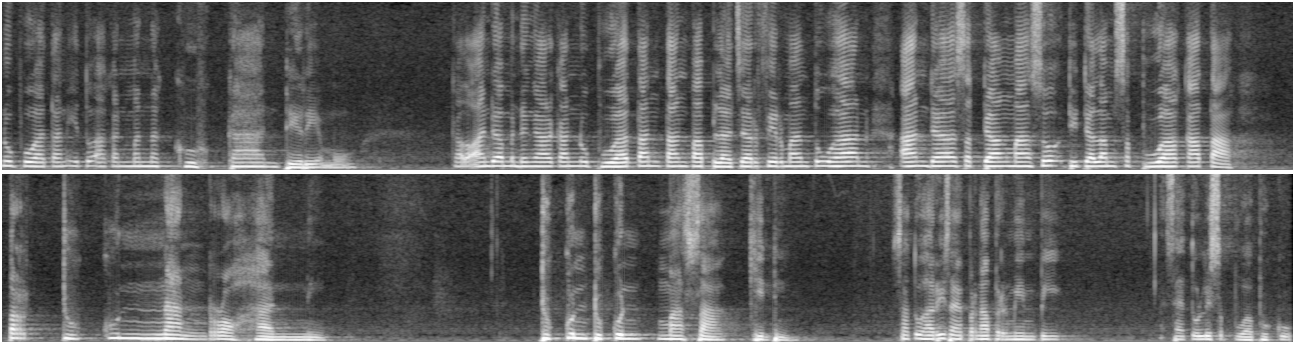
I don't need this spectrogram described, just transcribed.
Nubuatan itu akan meneguhkan dirimu. Kalau Anda mendengarkan nubuatan tanpa belajar firman Tuhan, Anda sedang masuk di dalam sebuah kata, dukunan rohani. Dukun-dukun masa kini. Satu hari saya pernah bermimpi, saya tulis sebuah buku,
